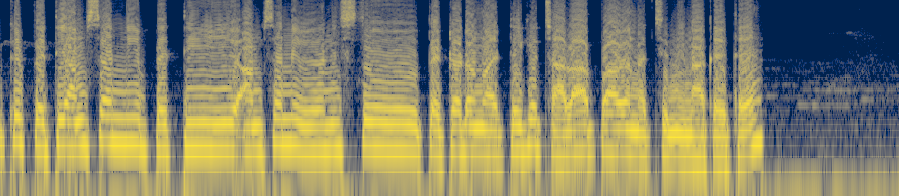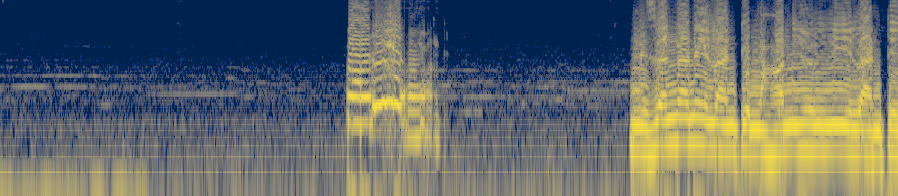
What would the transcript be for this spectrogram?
ఇక్కడ ప్రతి అంశాన్ని ప్రతి అంశాన్ని వివరిస్తూ పెట్టడం అయితే చాలా బాగా నచ్చింది నాకైతే. నిజంగానే ఇలాంటి మహనీయుల్ని ఇలాంటి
